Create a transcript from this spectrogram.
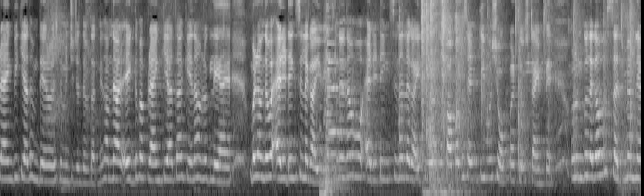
प्रैंक भी किया था हम देर और इसलिए मिनट चलते बताते हैं तो हमने एक दफ़ा प्रैंक किया था कि ना हम लोग ले आए हैं। बट हमने वो एडिटिंग से लगाई हुई थी। ना वो एडिटिंग से ना लगाई थी और हमने पापा को सेंड की वो शॉप पर थे उस टाइम पे। और उनको लगा वो सच में हमने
